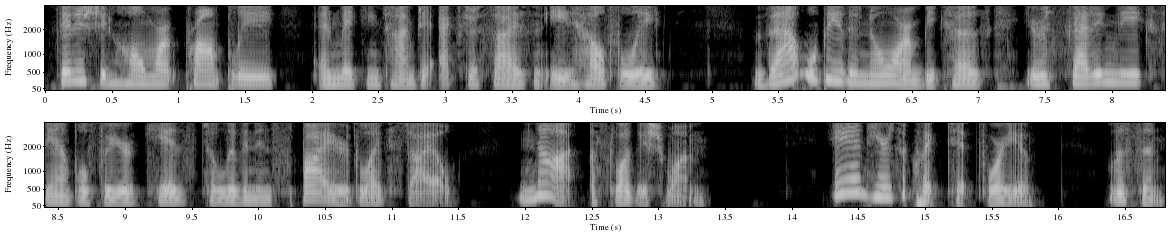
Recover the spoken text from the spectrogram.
Finishing homework promptly and making time to exercise and eat healthfully, that will be the norm because you're setting the example for your kids to live an inspired lifestyle, not a sluggish one. And here's a quick tip for you. Listen,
